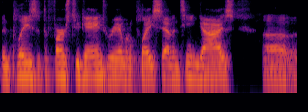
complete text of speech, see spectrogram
been pleased with the first two games. We were able to play 17 guys. Uh,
